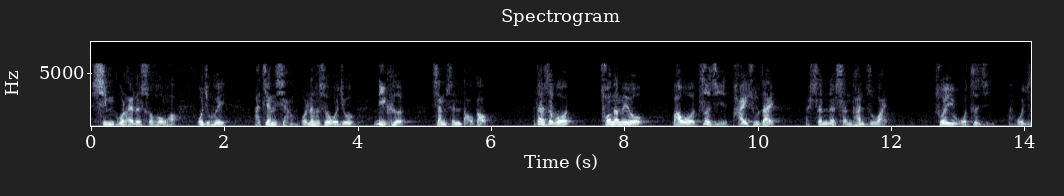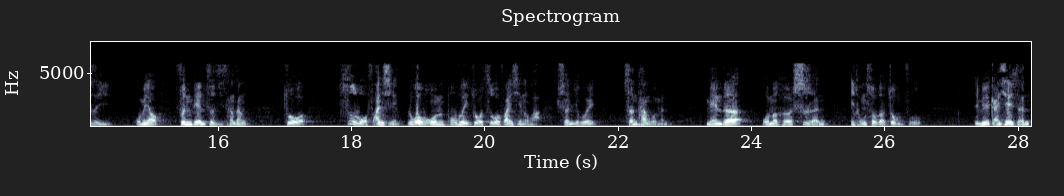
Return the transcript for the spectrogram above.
醒过来的时候哈，我就会啊这样想。我那个时候我就立刻向神祷告，但是我从来没有把我自己排除在神的审判之外，所以我自己啊，我就是以我们要分辨自己，常常。做自我反省，如果我们不会做自我反省的话，神就会审判我们，免得我们和世人一同受到咒诅。因为感谢神，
